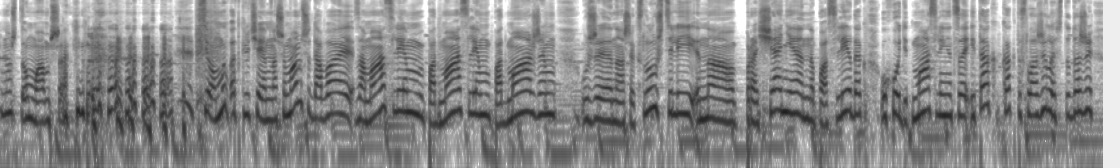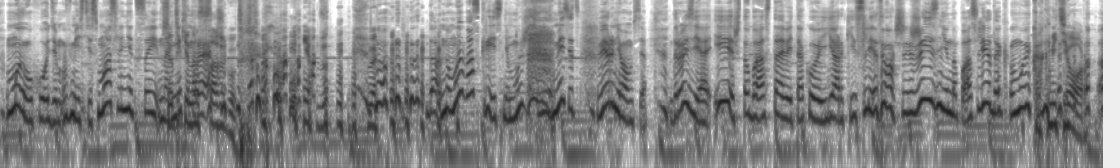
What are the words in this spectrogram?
Ну что, мамша. Все, мы подключаем нашу мамшу. Давай замаслим, подмаслим, подмажем уже наших слушателей на прощание, напоследок. Уходит масленица. И так как-то сложилось, что даже мы уходим вместе с масленицей. на Все-таки нас сожгут. Ну, Да, но мы воскреснем, мы же через месяц вернемся. Друзья, и чтобы оставить такой яркий след в вашей жизни, напоследок мы Как метеор.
